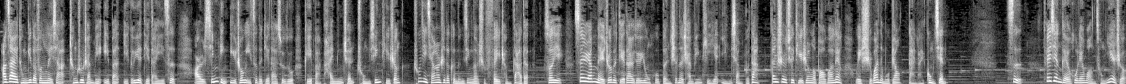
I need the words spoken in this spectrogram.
而在统一的分类下，成熟产品一般一个月迭代一次，而新品一周一次的迭代速度可以把排名权重新提升，冲进前二十的可能性呢是非常大的。所以，虽然每周的迭代对用户本身的产品体验影响不大，但是却提升了曝光量，为十万的目标带来贡献。四，推荐给互联网从业者。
